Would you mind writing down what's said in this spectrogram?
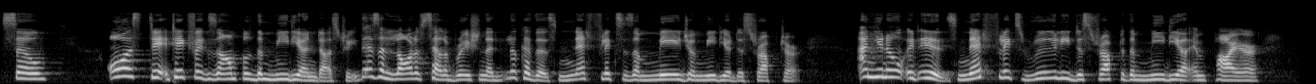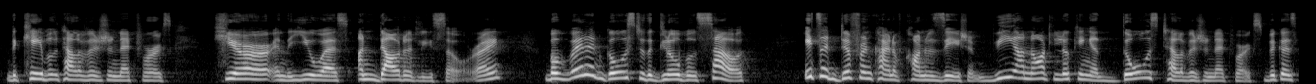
So, or take, for example, the media industry. There's a lot of celebration that, look at this, Netflix is a major media disruptor. And you know, it is. Netflix really disrupted the media empire, the cable television networks here in the US, undoubtedly so, right? But when it goes to the global south, it's a different kind of conversation. We are not looking at those television networks because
